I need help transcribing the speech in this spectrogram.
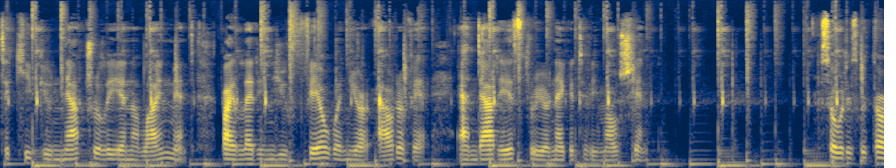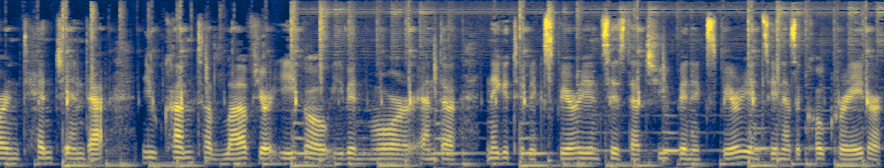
to keep you naturally in alignment by letting you feel when you're out of it, and that is through your negative emotion. So it is with our intention that you come to love your ego even more and the negative experiences that you've been experiencing as a co creator.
